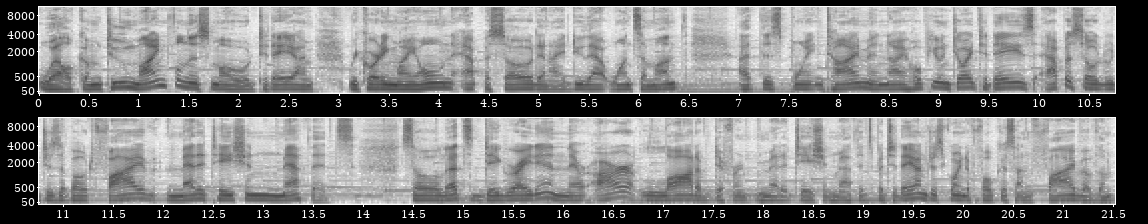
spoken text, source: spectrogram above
Welcome to Mindfulness Mode. Today I'm recording my own episode, and I do that once a month at this point in time. And I hope you enjoyed today's episode, which is about five meditation methods. So let's dig right in. There are a lot of different meditation methods, but today I'm just going to focus on five of them.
